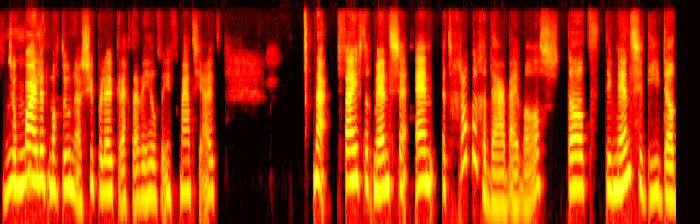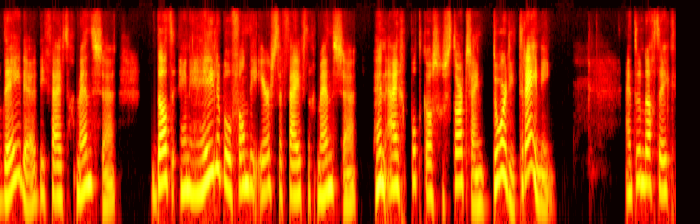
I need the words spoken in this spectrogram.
zo'n Mhm. pilot mag doen, nou superleuk, krijg daar weer heel veel informatie uit. Nou, 50 mensen. En het grappige daarbij was dat die mensen die dat deden, die 50 mensen, dat een heleboel van die eerste 50 mensen hun eigen podcast gestart zijn door die training. En toen dacht ik,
